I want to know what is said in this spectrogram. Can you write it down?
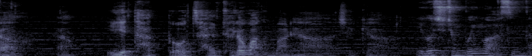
야, 야, 이게 다 너 잘 되려고 하는 말이야, 새끼야. 이것이 전부인 것 같습니다.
